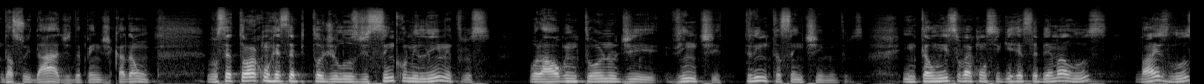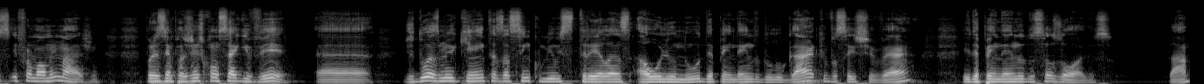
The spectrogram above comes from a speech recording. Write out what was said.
da sua idade, depende de cada um. Você troca um receptor de luz de 5 milímetros por algo em torno de 20, 30 centímetros. Então isso vai conseguir receber uma luz, mais luz e formar uma imagem. Por exemplo, a gente consegue ver é, de 2.500 a 5.000 estrelas a olho nu, dependendo do lugar que você estiver e dependendo dos seus olhos. Tá?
